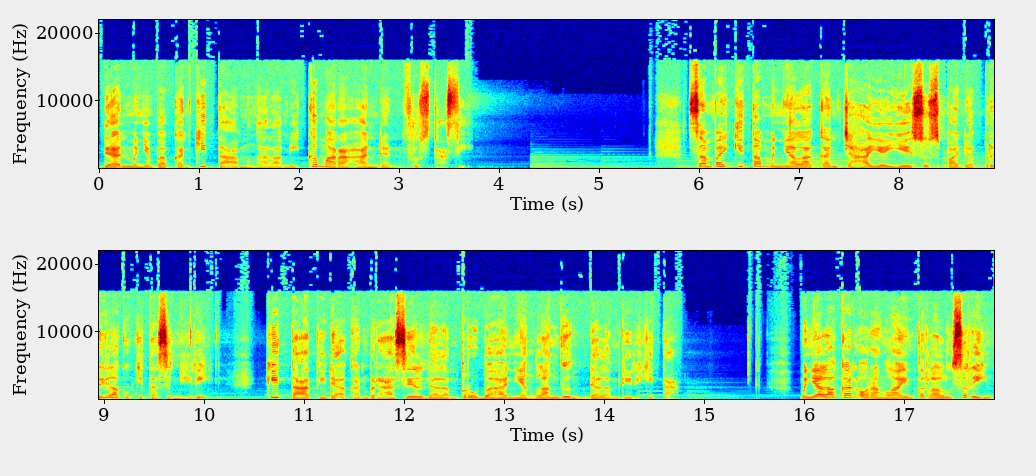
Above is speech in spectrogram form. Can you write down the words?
dan menyebabkan kita mengalami kemarahan dan frustasi sampai kita menyalakan cahaya Yesus pada perilaku kita sendiri, kita tidak akan berhasil dalam perubahan yang langgeng dalam diri kita. Menyalahkan orang lain terlalu sering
